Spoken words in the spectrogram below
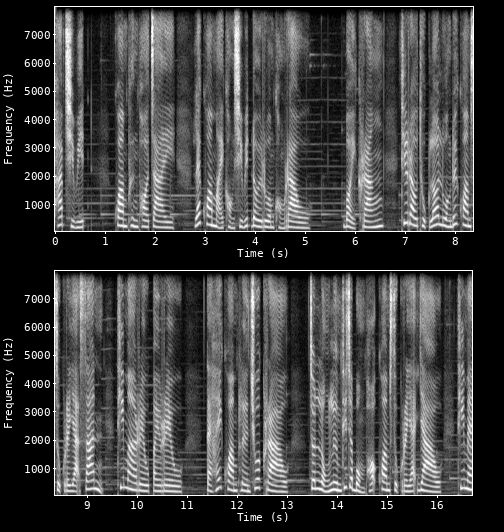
ภาพชีวิต ความพึงพอใจ และความหมายของชีวิตโดยรวมของเรา บ่อยครั้งที่เราถูกล่อลวงด้วยความสุขระยะสั้นที่มาเร็วไปเร็ว แต่ให้ความเพลินชั่วคราว จนหลงลืมที่จะบ่มเพาะความสุขระยะยาว ที่แม้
